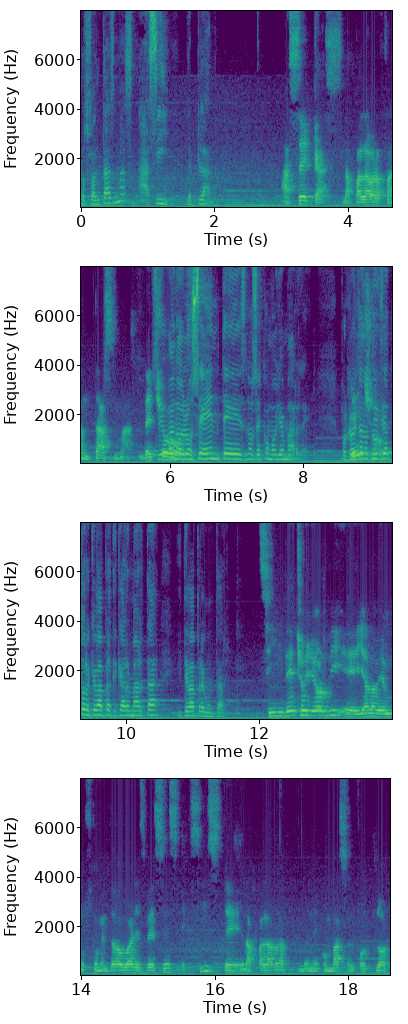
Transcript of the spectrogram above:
los fantasmas así, de plano? A secas, la palabra fantasma. De Sí, hecho, bueno, los entes, no sé cómo llamarle. Porque ahorita no hecho- tienes ya todo lo que va a platicar Marta y te va a preguntar. sí, de hecho, Jordi, eh, ya lo habíamos comentado varias veces, existe la palabra con base al folclore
